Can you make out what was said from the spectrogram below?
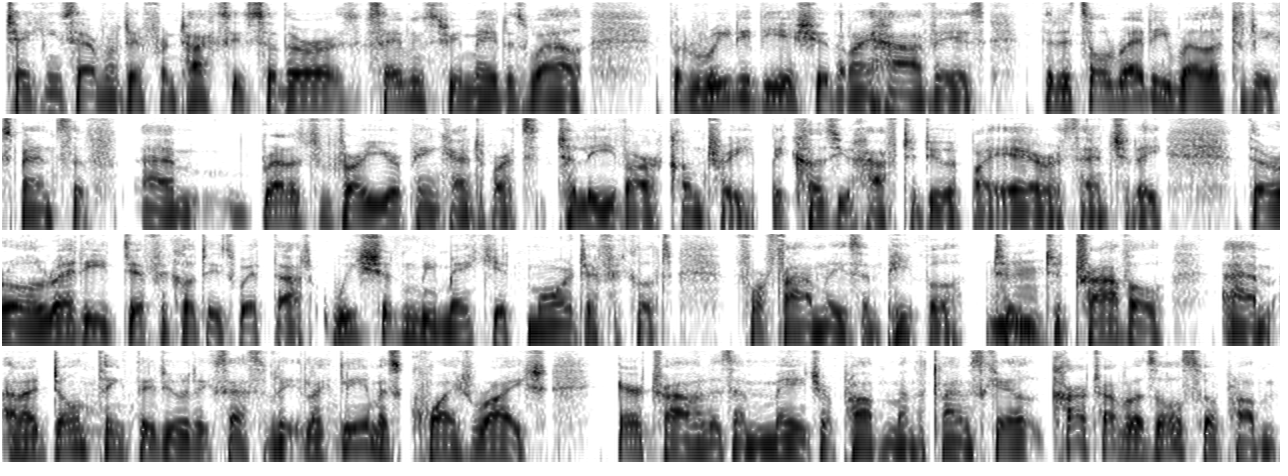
taking several different taxis. So there are savings to be made as well. But really, the issue that I have is that it's already relatively expensive, um, relative to our European counterparts, to leave our country because you have to do it by air. Essentially, there are already difficulties with that. We shouldn't be making it more difficult for families families and people to, mm. to travel. Um, and I don't think they do it excessively. Like Liam is quite right. Air travel is a major problem on the climate scale. Car travel is also a problem.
